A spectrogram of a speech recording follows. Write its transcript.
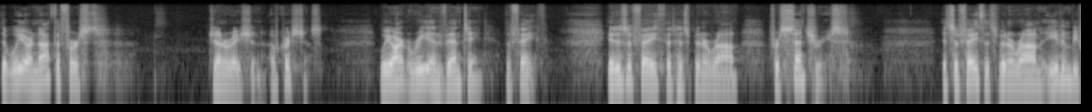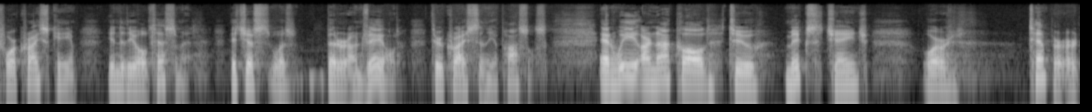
that we are not the first generation of Christians. We aren't reinventing the faith. It is a faith that has been around for centuries. It's a faith that's been around even before Christ came into the Old Testament. It just was better unveiled through Christ and the apostles. And we are not called to mix, change, or temper or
